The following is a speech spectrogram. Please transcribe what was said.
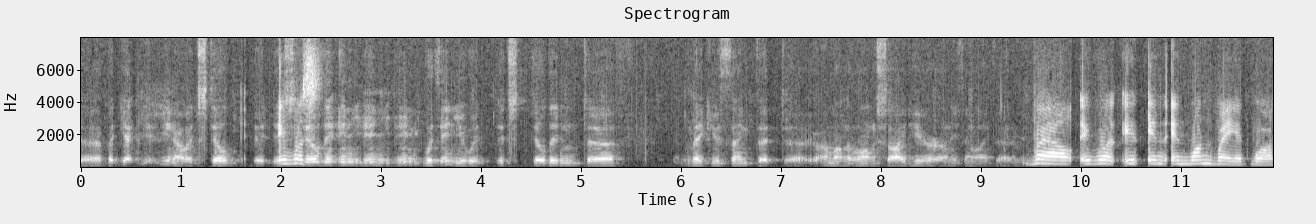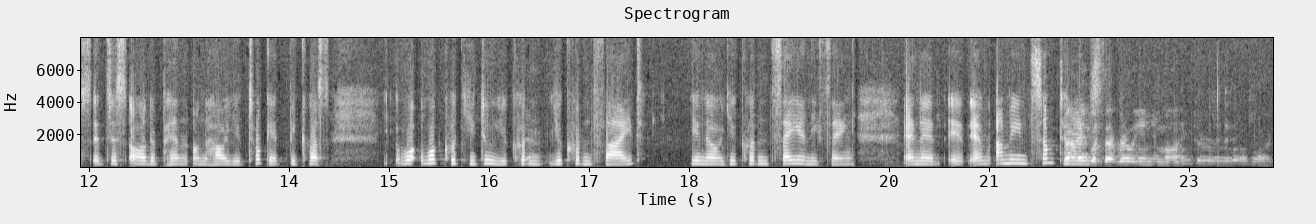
uh, but yet, y- you know, it still, it, it It was- still, in, in, in, within you, it, it still didn't uh, make you think that uh, I'm on the wrong side here or anything like that? I mean, Well, it was it, in in one way it was. It just all depend on how you took it because y- what what could you do? You couldn't you couldn't fight. You know, you couldn't say anything, and it, it I mean But I sometimes mean, was that really in your mind or, or what?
